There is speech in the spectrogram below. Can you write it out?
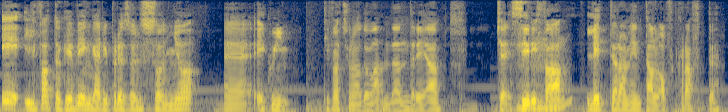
E il fatto che venga ripreso il sogno, eh, e qui ti faccio una domanda, Andrea, cioè si rifà mm-hmm. letteralmente a Lovecraft.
